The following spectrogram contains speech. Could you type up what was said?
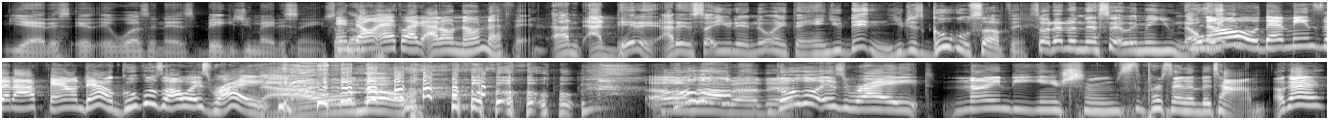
yeah, this it, it wasn't as big as you made it seem. So and don't act like I don't know nothing. I, I didn't. I didn't say you didn't know anything, and you didn't. You just Googled something, so that doesn't necessarily mean you know it. no, that means that I found out. Google's always right. I don't know. I don't know Google, about that. Google is right 90% of the time. Okay?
